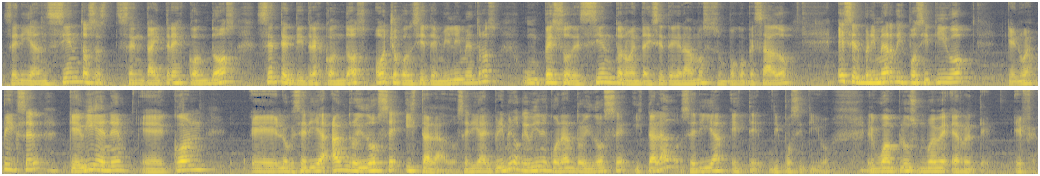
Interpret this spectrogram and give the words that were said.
serían 163,2, 73,2, 8,7 milímetros, un peso de 197 gramos, es un poco pesado. Es el primer dispositivo que no es Pixel, que viene eh, con eh, lo que sería Android 12 instalado. Sería el primero que viene con Android 12 instalado, sería este dispositivo, el OnePlus 9 RT F.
